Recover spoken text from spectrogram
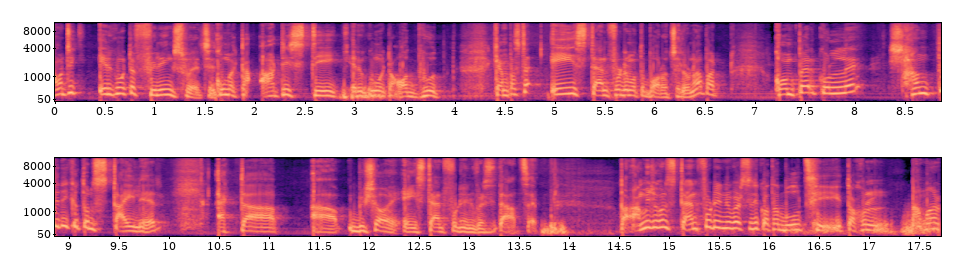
আমার ঠিক এরকম একটা ফিলিংস হয়েছে, এরকম একটা আর্টিস্টিক এরকম একটা অদ্ভুত। ক্যাম্পাসটা এই স্ট্যানফোর্ডের মতো বড় ছিল না বাট কম্পেয়ার করলে শান্তিনিকেতন স্টাইলের একটা বিষয় এই স্ট্যানফোর্ড ইউনিভার্সিটিতে আছে। তো আমি যখন স্ট্যানফোর্ড ইউনিভার্সিটির কথা বলছি, তখন আমার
